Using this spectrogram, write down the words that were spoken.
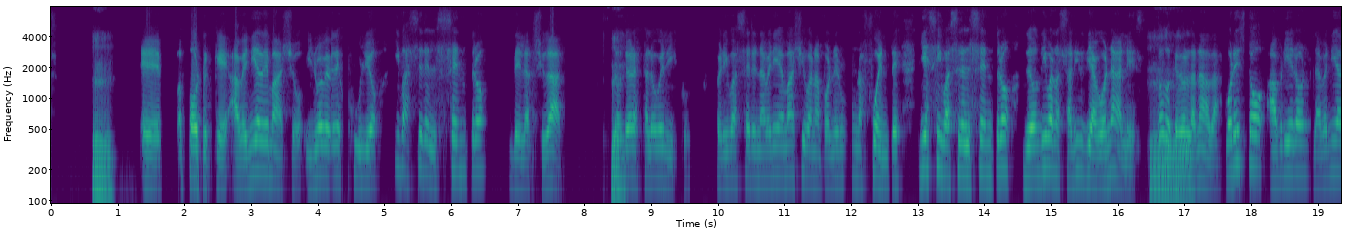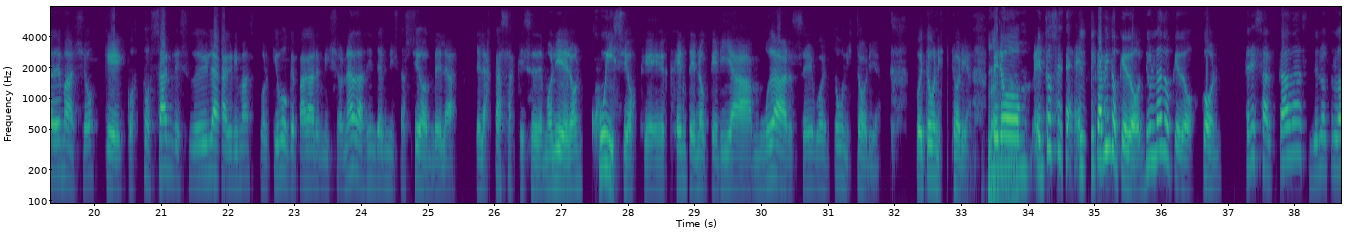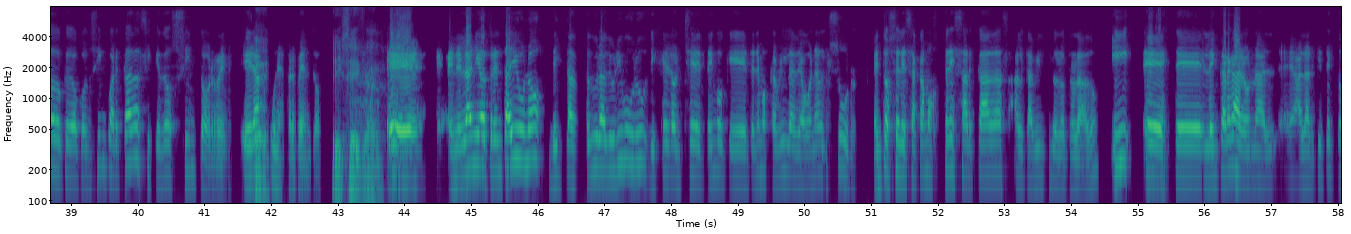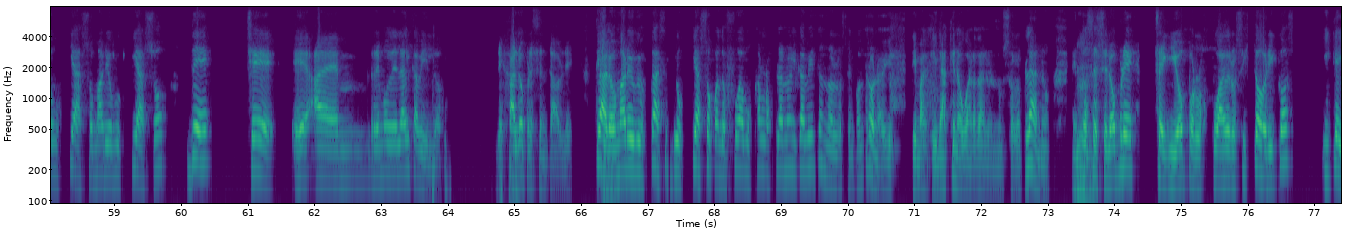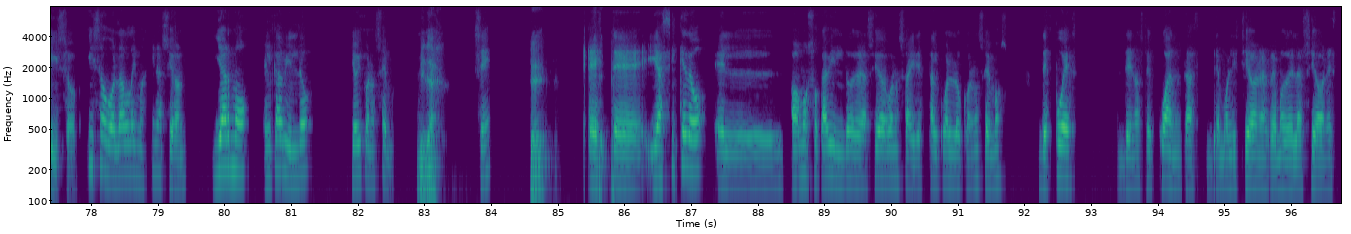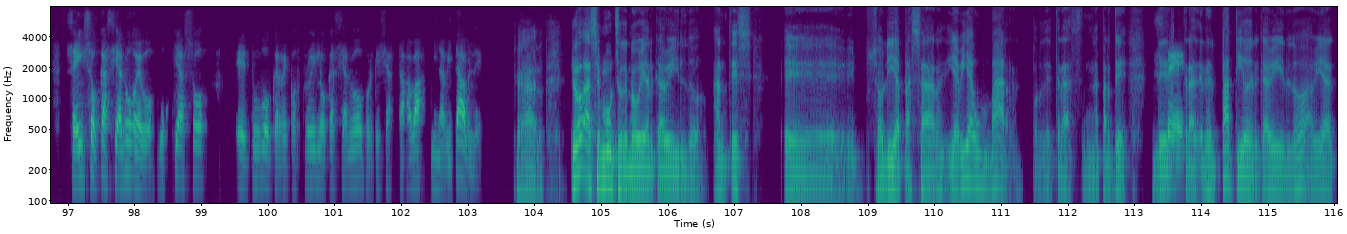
eh, Eh, porque Avenida de Mayo y 9 de Julio iba a ser el centro de la ciudad sí. donde ahora está el obelisco, pero iba a ser en Avenida de Mayo, iban a poner una fuente y ese iba a ser el centro de donde iban a salir diagonales. Todo quedó en la nada. Por eso abrieron la Avenida de Mayo, que costó sangre, sudor y lágrimas, porque hubo que pagar millonadas de indemnización de las de las casas que se demolieron, juicios que gente no quería mudarse, bueno, toda una historia, fue toda una historia. Claro, Pero entonces el cabildo quedó, de un lado quedó con tres arcadas, del otro lado quedó con cinco arcadas y quedó sin torre. Era Sí. un esperpento. Y sí, claro. Eh, en el año 31, dictadura de Uriburu, dijeron, che, tengo que, tenemos que abrir la diagonal sur. Entonces le sacamos tres arcadas al cabildo del otro lado y este, le encargaron al, eh, al arquitecto Busquiazo, Mario Busquiazo, de, che, eh, a, em, remodelar el cabildo, dejarlo presentable. Claro, Mario Busquiazo cuando fue a buscar los planos del cabildo no los encontró, no, y te imaginas que no guardaron un solo plano. Entonces el hombre se guió por los cuadros históricos y ¿qué hizo? Hizo volar la imaginación y armó el cabildo que hoy conocemos. Mirá. ¿sí? Sí. Este, y así quedó el famoso cabildo de la ciudad de Buenos Aires, tal cual lo conocemos, después de no sé cuántas demoliciones, remodelaciones, se hizo casi a nuevo. Busquiazo eh, tuvo que reconstruirlo casi a nuevo porque ya estaba inhabitable. Claro. Yo hace mucho que no voy al Cabildo. Antes eh, solía pasar y había un bar por detrás, en la parte de, Sí. en el patio del Cabildo había,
